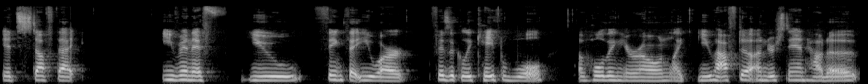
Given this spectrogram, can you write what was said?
it's stuff that even if you think that you are physically capable of holding your own, like you have to understand how to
